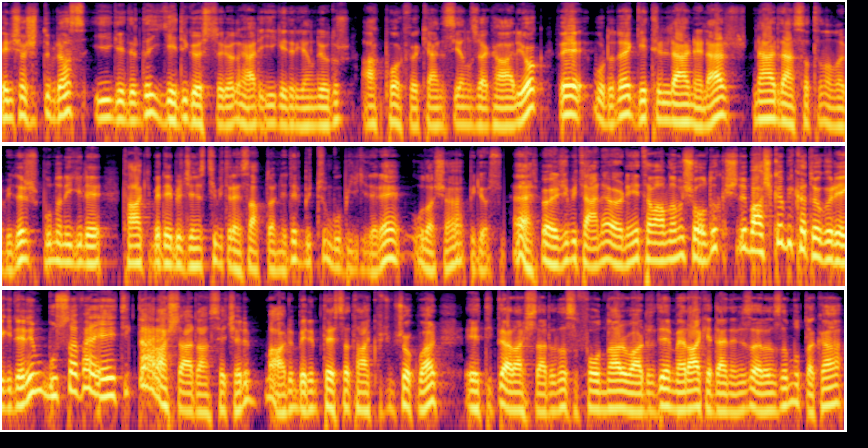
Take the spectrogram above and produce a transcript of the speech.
Beni şaşırttı biraz. İyi gelir de 7 gösteriyorlar. Herhalde iyi gelir yanılıyordur. Ak portföy kendisi yanılacak hali yok. Ve burada da getiriler neler? Nereden satın alabilir? Bununla ilgili takip edebileceğiniz Twitter hesapları nedir? Bütün bu bilgilere ulaşabiliyorsun. Evet böylece bir tane örneği tamamlamış olduk. Şimdi başka bir kategoriye gidelim. Bu sefer elektrikli araçlardan seçelim. Malum benim Tesla takipçim çok var. Elektrikli araçlarda nasıl fonlar vardır diye merak edenleriniz aranızda mutlaka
